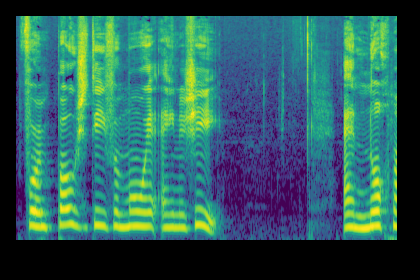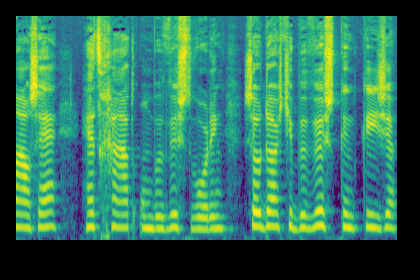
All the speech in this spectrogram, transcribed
Voor een positieve, mooie energie. En nogmaals, hè, het gaat om bewustwording, zodat je bewust kunt kiezen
